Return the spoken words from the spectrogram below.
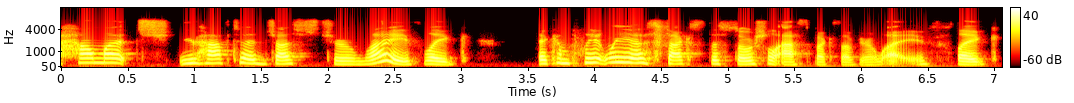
how much you have to adjust your life. Like, it completely affects the social aspects of your life. Like,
